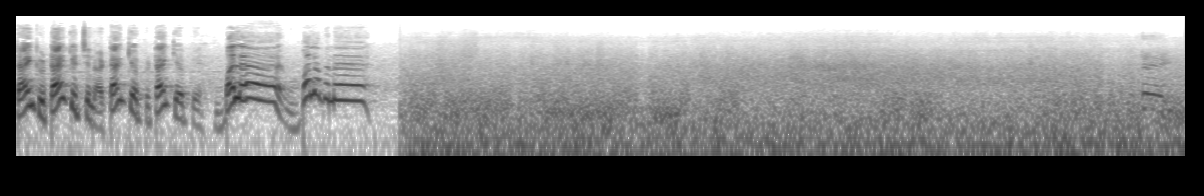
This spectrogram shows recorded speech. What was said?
Thank you thank you thank you ಅಪ್ಪಿ ಟ್ಯಾಂಕ್ ಯು ಅಪ್ಪಿ. ಬಲೆ ಬಲ ಬಲೆ Liberty!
